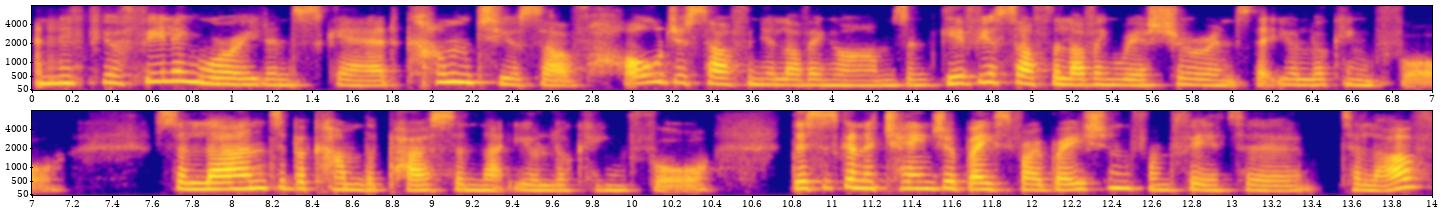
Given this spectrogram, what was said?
And if you're feeling worried and scared, come to yourself, hold yourself in your loving arms, and give yourself the loving reassurance that you're looking for. So learn to become the person that you're looking for. This is going to change your base vibration from fear to, to love.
